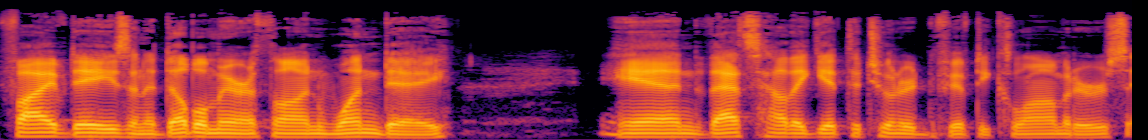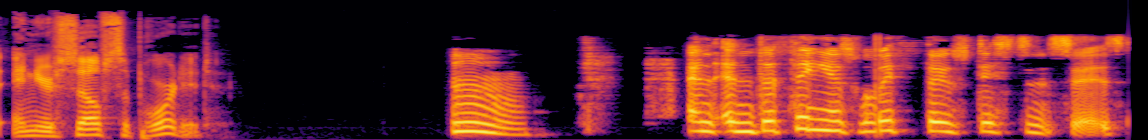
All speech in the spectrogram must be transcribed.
five days and a double marathon one day. And that's how they get to 250 kilometers. And you're self supported. Mm. And, and the thing is with those distances,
